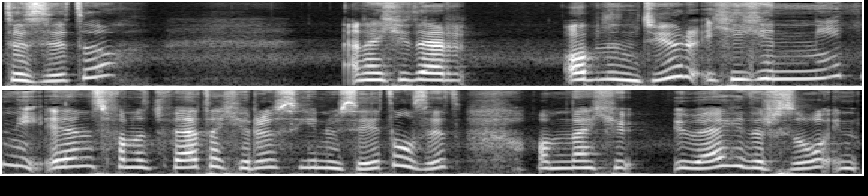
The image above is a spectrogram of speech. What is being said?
te zitten. En dat je daar op den duur, je geniet niet eens van het feit dat je rustig in je zetel zit, omdat je je eigen er zo in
